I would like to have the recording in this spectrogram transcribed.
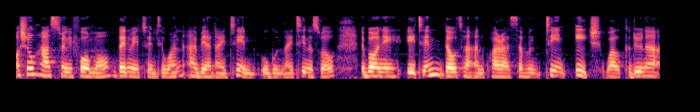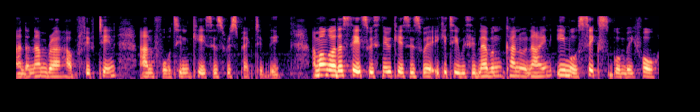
Osun has 24 more, Benue 21, Abia 19, Ogun 19 as well, Ebonyi 18, Delta and Kwara 17 each, while Kaduna and Anambra have 15 and 14 cases respectively. Among other states with new cases were Ekiti with 11, Kano 9, Imo 6, Gombe 4,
